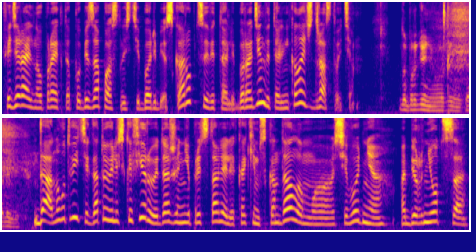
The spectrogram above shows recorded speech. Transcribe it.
федерального проекта по безопасности и борьбе с коррупцией Виталий Бородин. Виталий Николаевич, здравствуйте. Добрый день, уважаемые коллеги. Да, ну вот видите, готовились к эфиру и даже не представляли, каким скандалом э, сегодня обернется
